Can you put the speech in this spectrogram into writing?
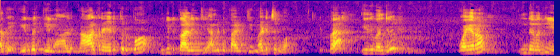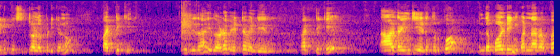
அது இருபத்தி நாலு. நாலரை எடுத்திருக்கோம். இங்கிட்டு கால் இன்ச்சு அங்கிட்டு கால் இன்ச்சு மடிச்சிருவோம். இப்போ இது வந்து உயரம் இந்த வந்து இடுப்பு சுற்றளவு பிடிக்கணும். பட்டிக்கு. இதுதான் இதோட வெட்ட வேண்டியது. பட்டிக்கு நாலரை இன்ச்சு எடுத்திருக்கோம். இந்த போல்டிங் பண்ணுறப்ப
